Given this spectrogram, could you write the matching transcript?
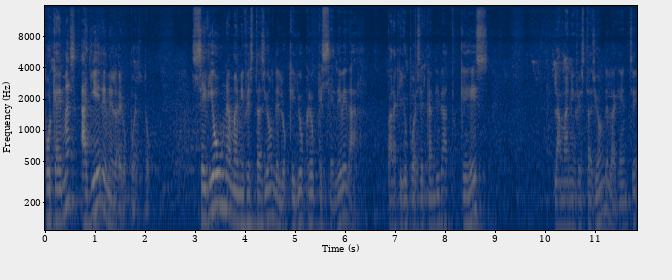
porque además ayer en el aeropuerto se dio una manifestación de lo que yo creo que se debe dar para que yo pueda ser candidato, que es la manifestación de la gente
